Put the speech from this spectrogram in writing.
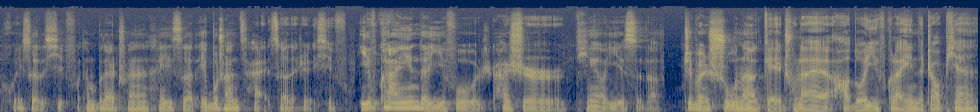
灰色的西服，他们不再穿黑色的，也不穿彩色的这个西服。伊夫克莱因的衣服还是挺有意思的。这本书呢，给出来好多伊夫克莱因的照片。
